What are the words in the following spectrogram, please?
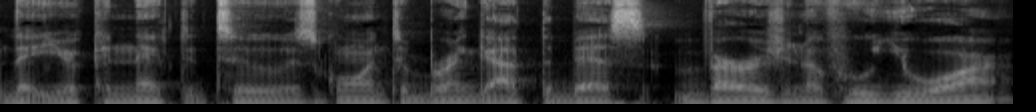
that you're connected to is going to bring out the best version of who you are.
